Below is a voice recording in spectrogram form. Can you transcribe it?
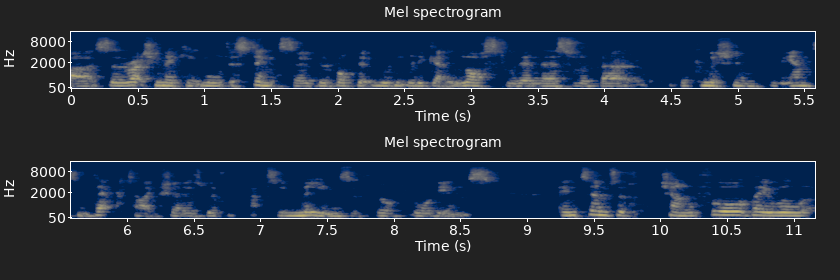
Uh, so they're actually making it more distinct, so the VOD bit wouldn't really get lost within their sort of their, the commissioning for the Ant Dec type shows with absolutely millions of, of audience. In terms of Channel 4, they will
